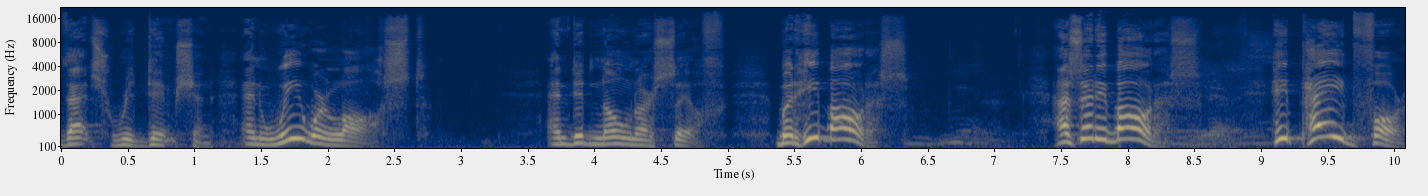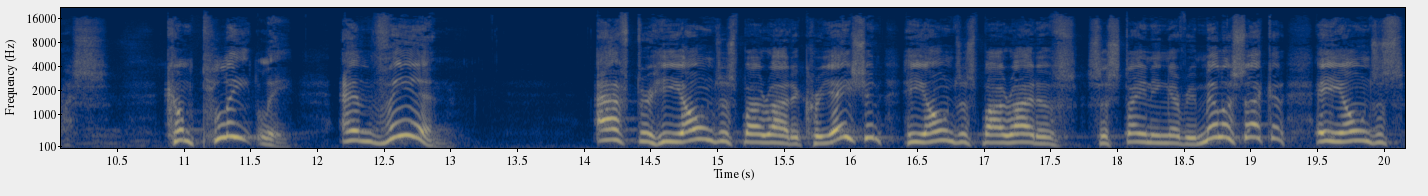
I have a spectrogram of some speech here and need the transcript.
That's redemption. And we were lost and didn't own ourselves. But He bought us. I said He bought us. He paid for us completely. And then after he owns us by right of creation, he owns us by right of sustaining every millisecond, he owns us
